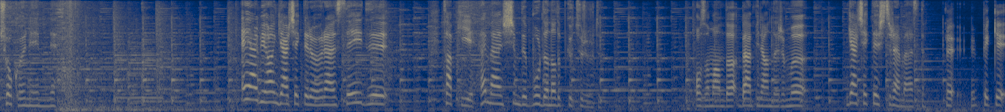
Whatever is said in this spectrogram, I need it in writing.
çok önemli. Eğer Bihan gerçekleri öğrenseydi Tapki'yi hemen şimdi buradan alıp götürürdü. O zaman da ben planlarımı gerçekleştiremezdim. E, peki,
